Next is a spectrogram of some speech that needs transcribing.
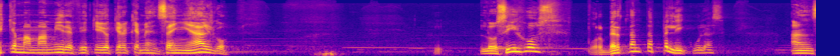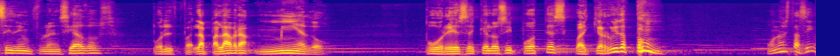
Es que mamá, mire, fíjate que yo quiero que me enseñe algo. Los hijos, por ver tantas películas, han sido influenciados por la palabra miedo. Por eso es que los hipotes, cualquier ruido, ¡pum! Uno está así.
